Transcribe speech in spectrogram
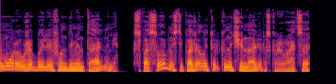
Мура уже были фундаментальными. Способности, пожалуй, только начинали раскрываться.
